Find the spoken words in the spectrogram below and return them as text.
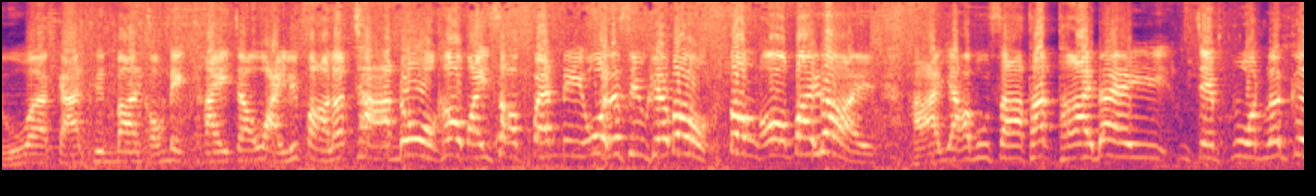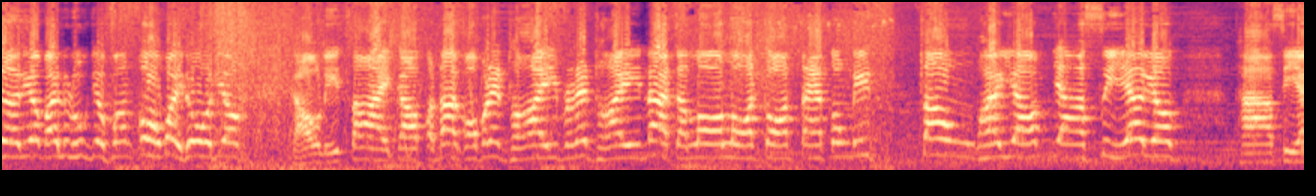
ดูว่าการขึ้นบ้านของเด็กไทยจะไหวหรือเปล่าแล้วชาโดเข้าไปสับแฟนนี่โอ้ยแล้วซิลเคเบิลต้องออกไปได้ หายาบูซาทักทายได้เจ็บปวดเหลือเกินครับไอ้ลูกจะฟังก็ไม่โดนครับเกาหลีใต้กับปะดาของประเทศไทย ประเทศไทยน่าจะรอหลอดก่อนแต่ตรงนี้ต้องพยายามอย่าเสียครับถ้าเสีย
